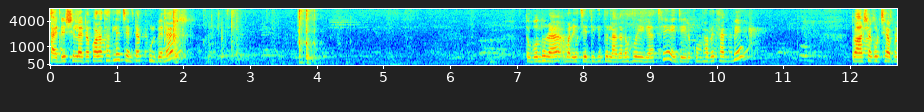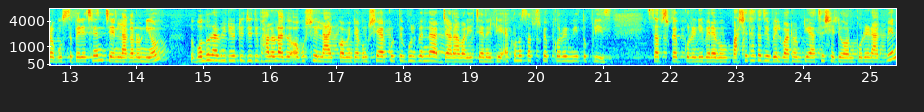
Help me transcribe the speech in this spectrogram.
সাইডের সেলাইটা করা থাকলে চেনটা খুলবে না। তো বন্ধুরা, আমার এই চেনটি কিন্তু লাগানো হয়ে গেছে, এই যে এরকমভাবে থাকবে। তো আশা করছি আপনারা বুঝতে পেরেছেন চেন লাগানোর নিয়ম। তো বন্ধুরা, ভিডিওটি যদি ভালো লাগে, অবশ্যই লাইক কমেন্ট এবং শেয়ার করতে ভুলবেন না। আর যারা আমার এই চ্যানেলটি এখনও সাবস্ক্রাইব করেননি, তো প্লিজ সাবস্ক্রাইব করে নেবেন এবং পাশে থাকা যে বেল বাটনটি আছে, সেটি অন করে রাখবেন।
